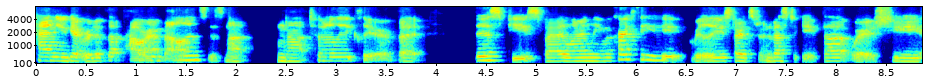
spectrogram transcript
can you get rid of that power imbalance is not, not totally clear. But this piece by Lauren Lee McCarthy really starts to investigate that, where she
